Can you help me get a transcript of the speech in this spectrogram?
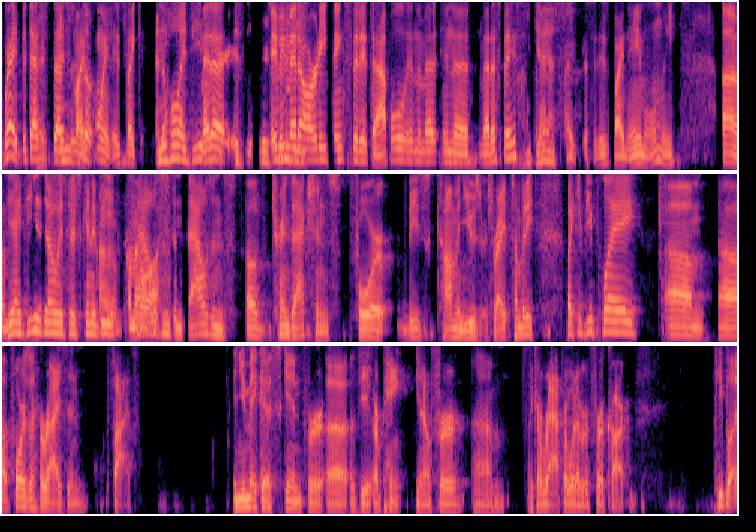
Right, but that's Right. that's And my the- point. It's like And the whole idea Meta- is maybe Meta be- already thinks that it's Apple in the meta in the Meta space. I mean, guess. I guess it is by name only. Um, the idea though is there's going to be Um, I'm at a loss. thousands and thousands of transactions for these common users, right? Somebody like if you play um, uh, Forza Horizon Five, and you make a skin for a, a vehicle or paint, you know, for um, like a wrap or whatever for a car. People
